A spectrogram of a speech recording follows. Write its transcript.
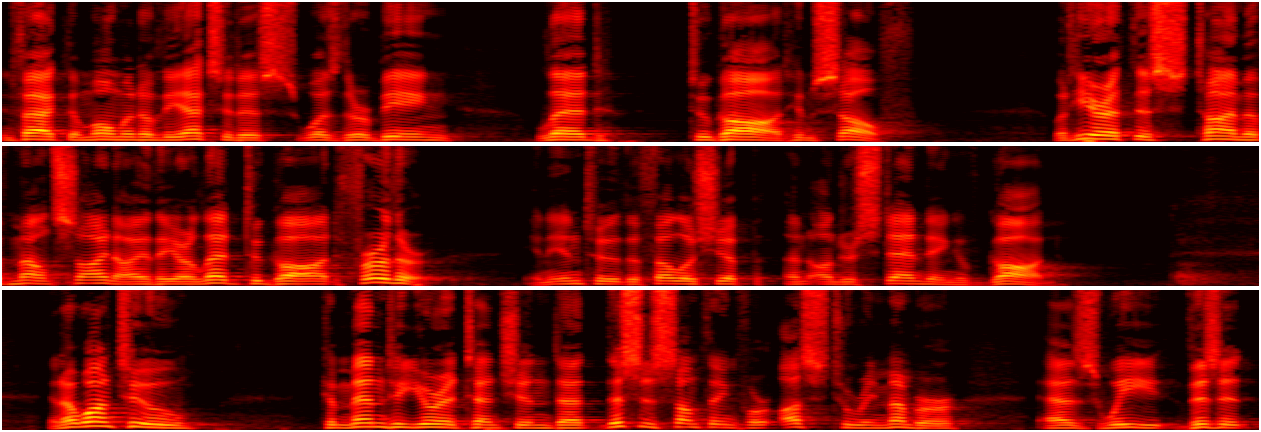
In fact, the moment of the Exodus was their being led to God himself. But here at this time of Mount Sinai, they are led to God further and into the fellowship and understanding of God. And I want to commend to your attention that this is something for us to remember as we visit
